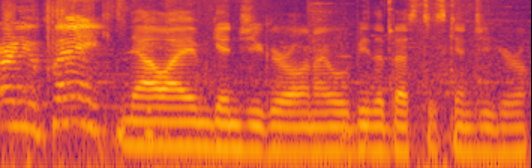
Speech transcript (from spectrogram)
Are you playing? now I am Genji girl and I will be the bestest Genji girl.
